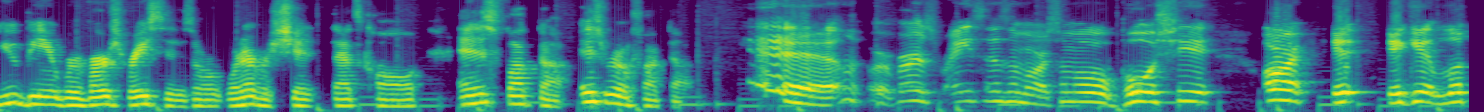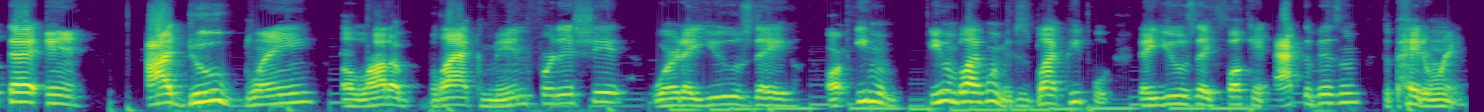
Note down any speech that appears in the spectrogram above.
you being reverse racist or whatever shit that's called, and it's fucked up. It's real fucked up. Yeah, reverse racism or some old bullshit, or it it get looked at, and I do blame a lot of black men for this shit, where they use they or even even black women, just black people, they use their fucking activism to pay the rent.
